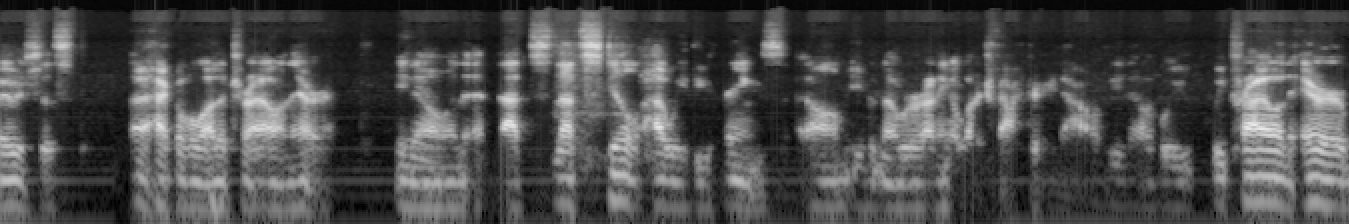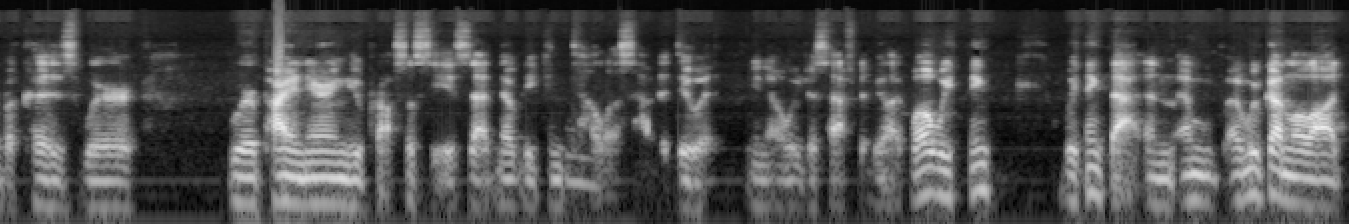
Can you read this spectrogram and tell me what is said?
it was just a heck of a lot of trial and error. You know, and, and that's that's still how we do things, um, even though we're running a large factory now. You know, we we trial and error because we're we're pioneering new processes that nobody can mm. tell us how to do it you know, we just have to be like, well, we think we think that, and and, and we've gotten a lot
